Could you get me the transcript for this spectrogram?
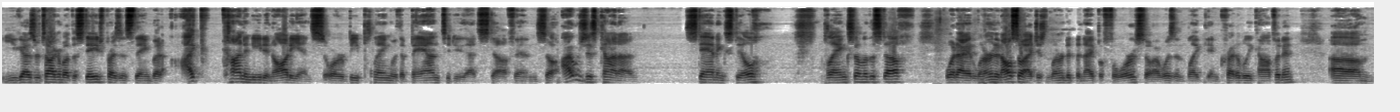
you guys were talking about the stage presence thing, but I kind of need an audience or be playing with a band to do that stuff, and so I was just kind of standing still, playing some of the stuff what I had learned, and also I just learned it the night before, so I wasn't like incredibly confident. Um,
